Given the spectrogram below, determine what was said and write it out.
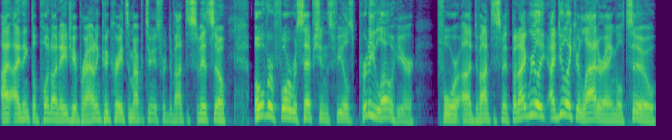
I, I think they'll put on AJ Brown and could create some opportunities for Devonta Smith. So over four receptions feels pretty low here for uh, Devonta Smith. But I really I do like your ladder angle too,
